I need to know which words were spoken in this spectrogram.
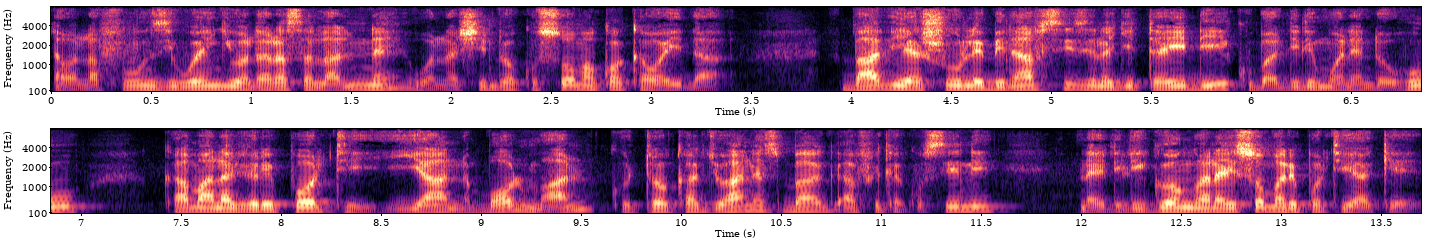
na wanafunzi wengi wa darasa la nne wanashindwa kusoma kwa kawaida. Baadhi ya shule binafsi zinajitahidi kubadili mwenendo huu kama anavyoripoti Yan Bolman kutoka Johannesburg, Afrika Kusini, na Ligongo anaisoma ripoti yake.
